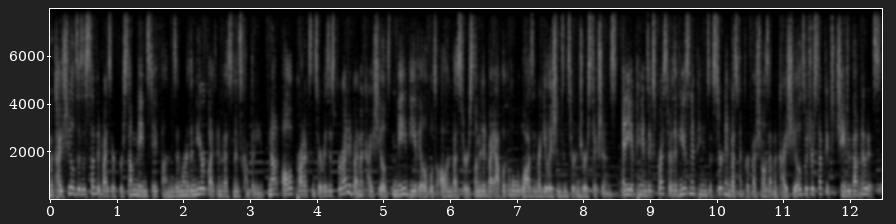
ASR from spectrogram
MacKay Shields is a sub-advisor for some MainStay funds and one of the New York Life Investments Company. Not all products and services provided by MacKay Shields may be available to all investors, limited by applicable laws and regulations in certain jurisdictions. Any opinions expressed are the views and opinions of certain investment professionals at MacKay Shields, which are subject to change without notice.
